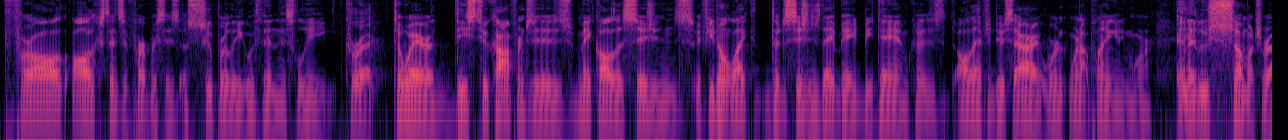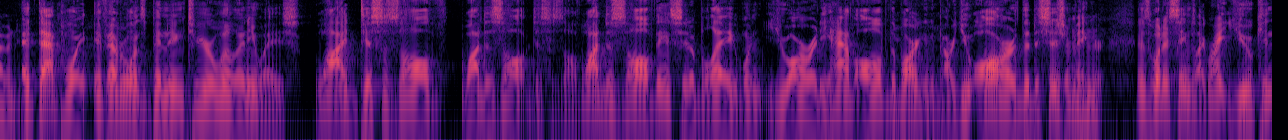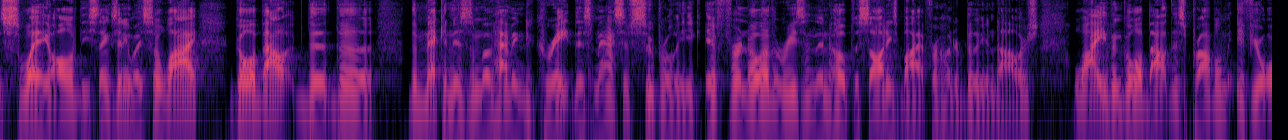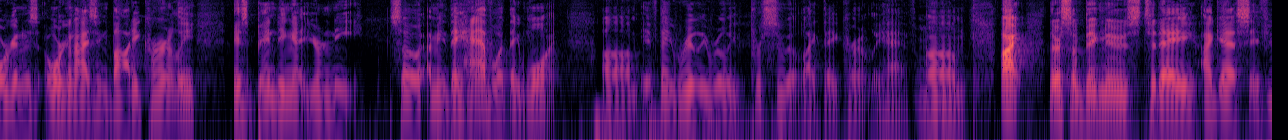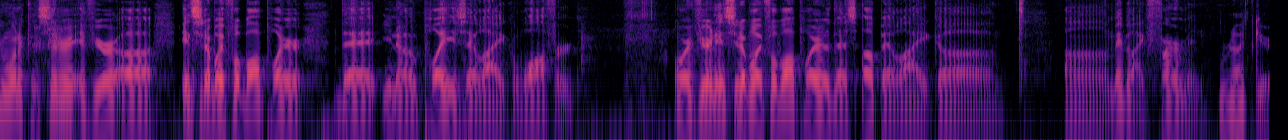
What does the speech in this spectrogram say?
for all all extensive purposes, a super league within this league Correct. to where these two conferences make all the decisions. If you don't like the decisions they made, be damned, because all they have to do is say, "All right, we're we're not playing anymore," and, And you lose so much revenue. At that point, if everyone's bending to your will anyways, why dissolve? Why dissolve? Dissolve? Why dissolve the NCAA when you already have all of the bargaining power? You are the decision Mhm. maker, is what it seems like, right? You can sway all of these things anyway. So why go about the the the mechanism of having to create this massive super league if for no other reason than to hope the Saudis buy it for hundred billion dollars? Why even go about this problem if your organiz- organizing body currently is bending at your knee? So I mean, they have what they want um, if they really, really pursue it like they currently have. Um, all right, there's some big news today. I guess if you want to consider it, if you're a NCAA football player that you know plays at like Wofford, or if you're an NCAA football player that's up at like uh, uh, maybe like Furman. Rutgers.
